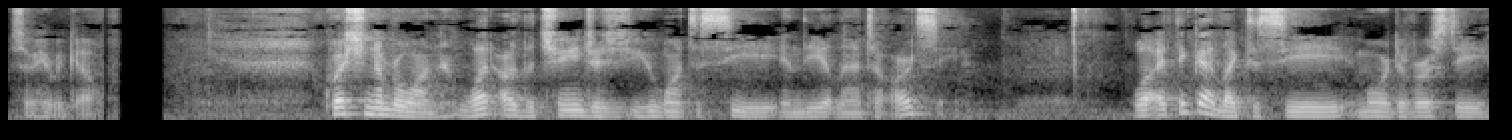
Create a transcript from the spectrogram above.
So here we go. Question number one What are the changes you want to see in the Atlanta art scene? Well, I think I'd like to see more diversity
